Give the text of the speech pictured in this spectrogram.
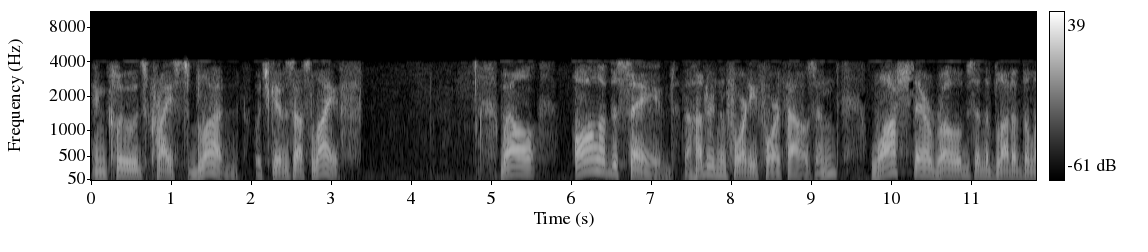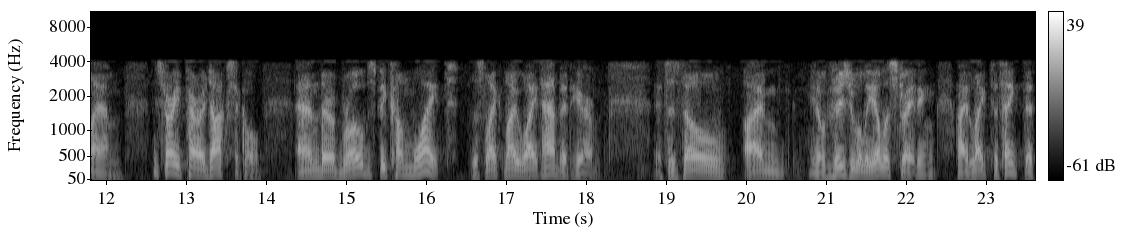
includes Christ's blood, which gives us life. Well, all of the saved, the 144,000, wash their robes in the blood of the Lamb. It's very paradoxical. And their robes become white, just like my white habit here. It's as though I'm, you know, visually illustrating. I like to think that,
